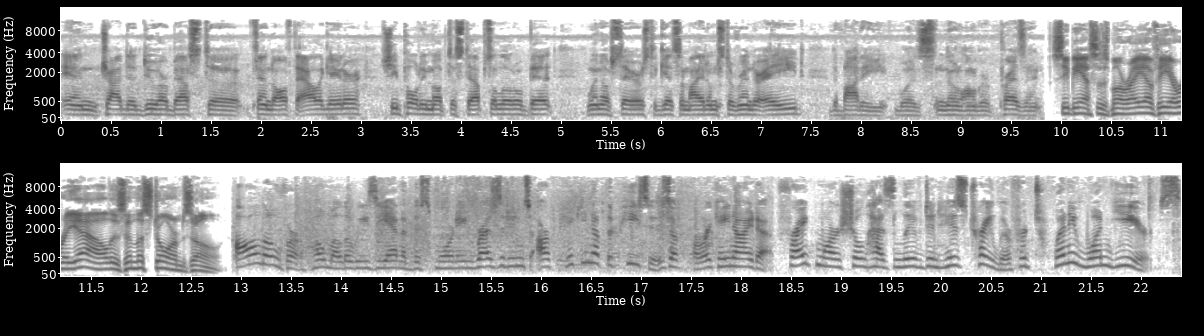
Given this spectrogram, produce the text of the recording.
and tried to do her best to fend off the alligator. She pulled him up the steps a little bit went upstairs to get some items to render aid. The body was no longer present. CBS's Mireya Villarreal is in the storm zone. All over Houma, Louisiana this morning, residents are picking up the pieces of Hurricane Ida. Frank Marshall has lived in his trailer for 21 years.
